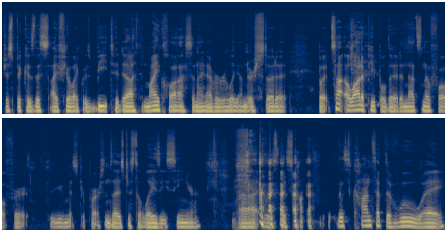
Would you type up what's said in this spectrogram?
just because this I feel like was beat to death in my class and I never really understood it, but a lot of people did, and that's no fault for, for you, Mr. Parsons. I was just a lazy senior. Uh, it was this con- this concept of Wu Wei.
